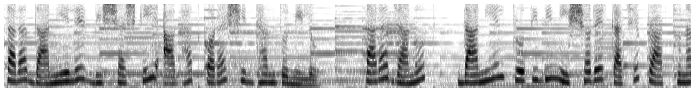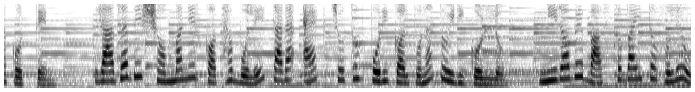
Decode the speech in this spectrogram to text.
তারা দানিয়েলের বিশ্বাসকেই আঘাত করার সিদ্ধান্ত নিল। তারা জানত, দানিয়েল প্রতিদিন ঈশ্বরের কাছে প্রার্থনা করতেন। রাজাদের সম্মানের কথা বলে তারা এক চতুর পরিকল্পনা তৈরি করল। নীরবে বাস্তবায়িত হলেও,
